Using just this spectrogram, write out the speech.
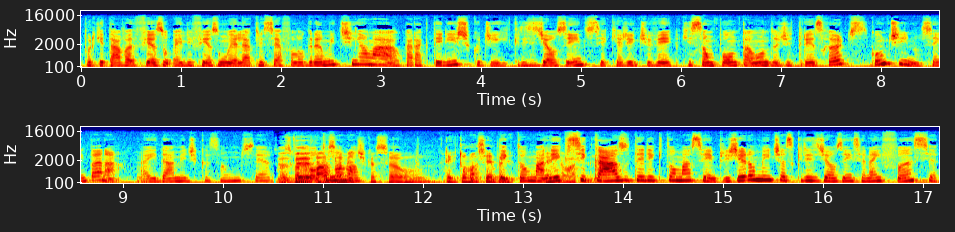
Porque tava, fez, um- ele fez um eletroencefalograma e tinha lá o característico de crise de ausência, que a gente vê que são ponta-onda de 3 Hz, contínuo, sem parar. Aí dá a medicação certa. Mas quando passa a normal. medicação, Tem que tomar sempre. Tem que tomar. Tem que Nesse tomar. caso, teria que tomar sempre. Geralmente, as crises de ausência na infância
